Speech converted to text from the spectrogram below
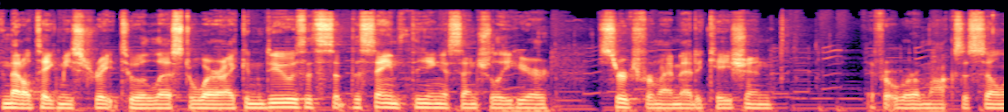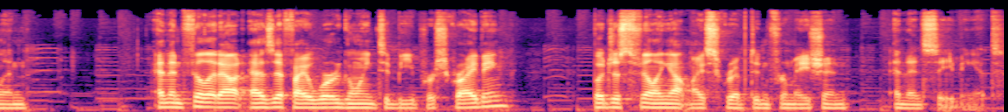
and that'll take me straight to a list where I can do the same thing essentially here, search for my medication, if it were amoxicillin, and then fill it out as if I were going to be prescribing, but just filling out my script information and then saving it.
